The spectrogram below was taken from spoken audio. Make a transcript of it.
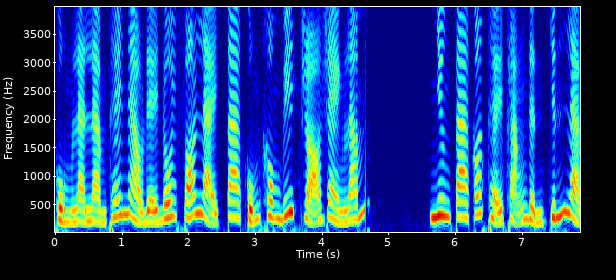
cùng là làm thế nào để đối phó lại ta cũng không biết rõ ràng lắm. Nhưng ta có thể khẳng định chính là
